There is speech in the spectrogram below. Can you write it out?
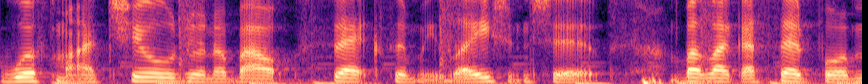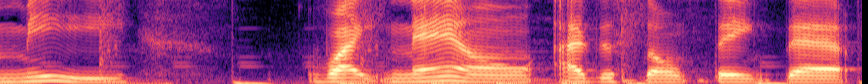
with my children about sex and relationships. But like I said, for me, right now, I just don't think that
